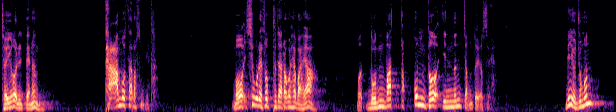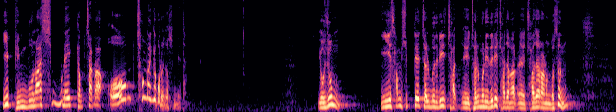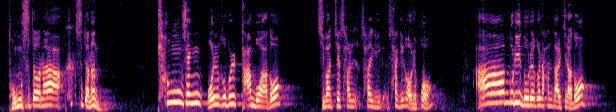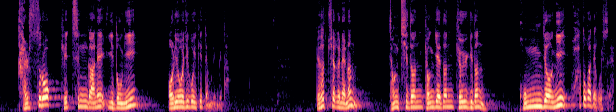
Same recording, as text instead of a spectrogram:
저희가 어릴 때는 다 못 살았습니다. 뭐 시골에서 부자라고 해봐야 뭐 논밭 조금 더 있는 정도였어요. 근데 요즘은 이 빈부나 신분의 격차가 엄청나게 벌어졌습니다. 요즘 20, 30대 젊은이들이, 예, 젊은이들이 예, 좌절하는 것은 동수저나 흑수저는 평생 월급을 다 모아도 집한채 살기, 사기가 어렵고 아무리 노력을 한다 할지라도 갈수록 계층 간의 이동이 어려워지고 있기 때문입니다. 그래서 최근에는 정치든 경제든 교육이든 공정이 화두가 되고 있어요.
